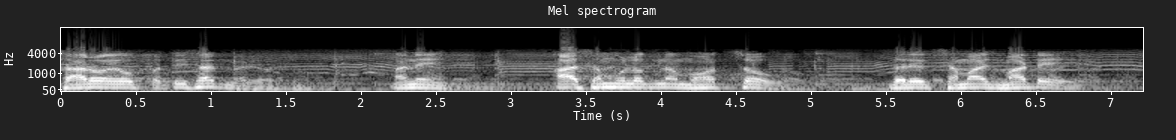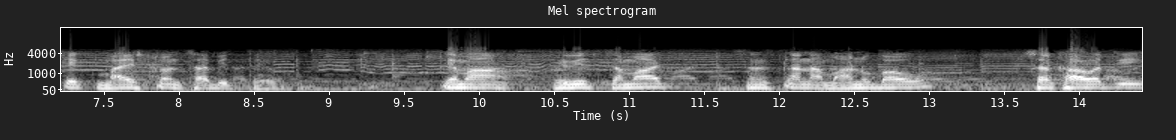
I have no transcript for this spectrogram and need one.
સારો એવો પ્રતિસાદ મળ્યો હતો. અને આ સમૂહ લગ્ન મહોત્સવ દરેક સમાજ માટે એક માઇલસ્ટોન સાબિત થયો. તેમાં વિવિધ સમાજ, સંસ્થાના મહાનુભાવો સખાવતી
